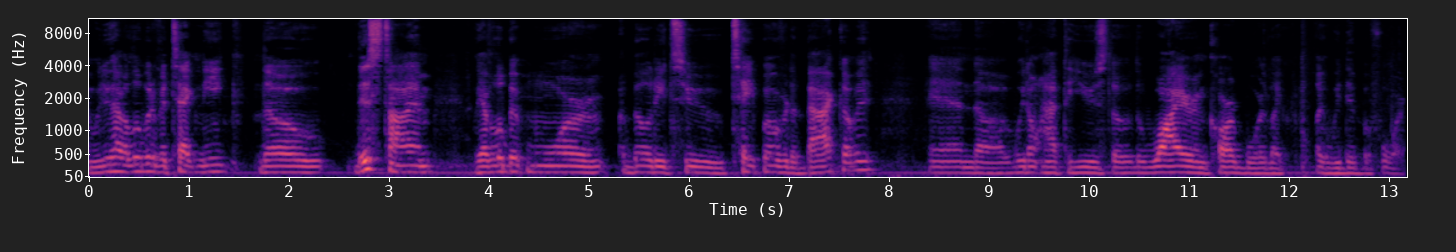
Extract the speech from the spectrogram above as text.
And we do have a little bit of a technique, though this time we have a little bit more ability to tape over the back of it and uh, we don't have to use the, the wire and cardboard like, like we did before.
